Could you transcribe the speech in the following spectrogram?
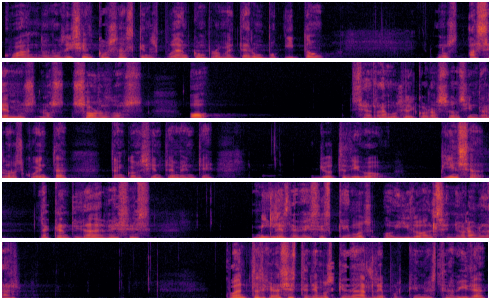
cuando nos dicen cosas que nos puedan comprometer un poquito, nos hacemos los sordos. O cerramos el corazón sin darnos cuenta tan conscientemente yo te digo, piensa la cantidad de veces, miles de veces que hemos oído al Señor hablar. ¿Cuántas gracias tenemos que darle porque en nuestra vida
